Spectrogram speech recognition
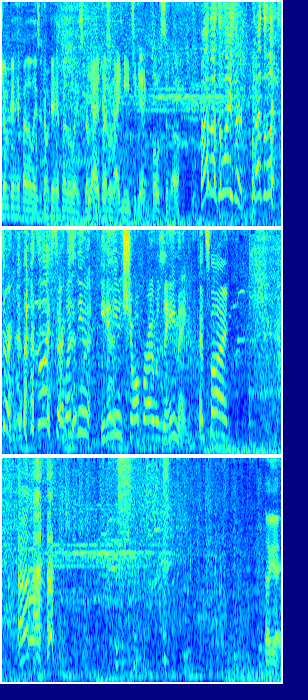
Don't get hit by the laser. Don't get hit by the laser. Don't Yeah, I get hit just I need to get close enough. Oh, that's a laser! That's a laser! That's a laser! It wasn't even. He didn't even show up where I was aiming. It's fine. Ah! okay,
